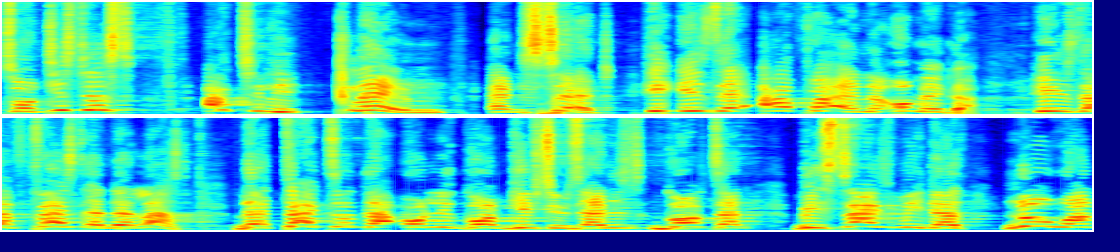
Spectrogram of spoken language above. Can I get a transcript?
So Jesus actually claimed and said he is the Alpha and the Omega. He is the first and the last. The title that only God gives you. And God said, besides me, there's no one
